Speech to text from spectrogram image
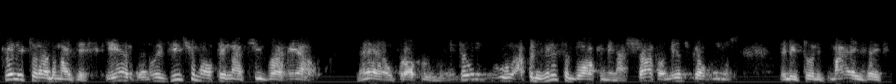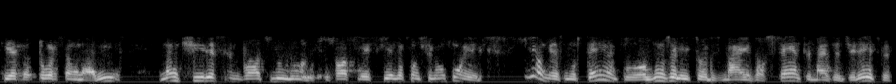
para o eleitorado mais à esquerda não existe uma alternativa real né, ao próprio Lula. Então, a presença do Alckmin na chapa, mesmo que alguns eleitores mais à esquerda torçam o nariz, não tira esses votos do Lula. Esses votos da esquerda continuam com ele. E, ao mesmo tempo, alguns eleitores mais ao centro mais à direita,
